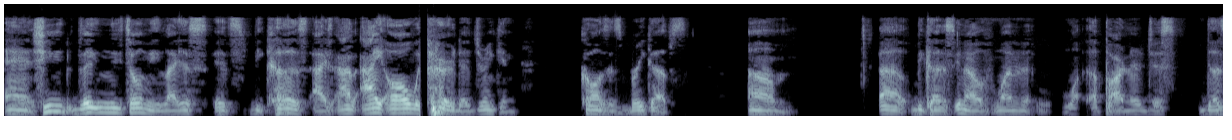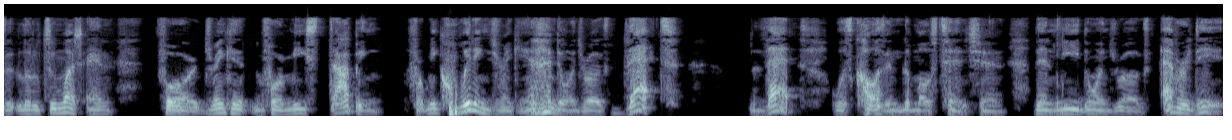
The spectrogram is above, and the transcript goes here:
And she blatantly told me like it's it's because i i, I always heard that drinking causes breakups um uh, because you know one a partner just does it a little too much, and for drinking, for me stopping, for me quitting drinking and doing drugs, that that was causing the most tension than me doing drugs ever did.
